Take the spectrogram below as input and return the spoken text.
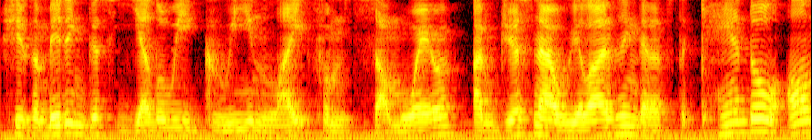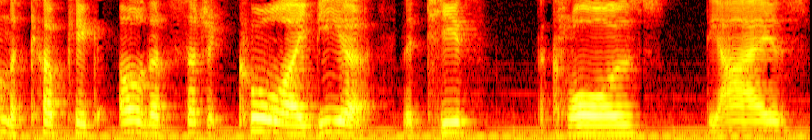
She's emitting this yellowy green light from somewhere. I'm just now realizing that it's the candle on the cupcake. Oh, that's such a cool idea. The teeth, the claws, the eyes,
